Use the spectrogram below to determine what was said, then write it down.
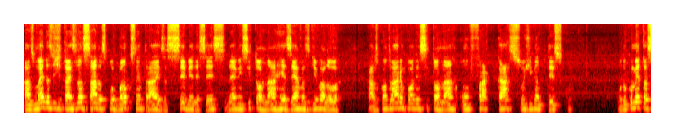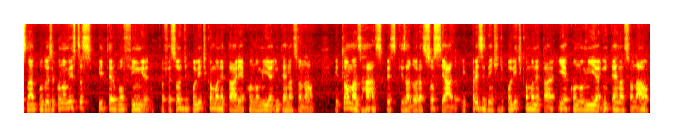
as moedas digitais lançadas por bancos centrais, as CBDCs, devem se tornar reservas de valor. Caso contrário, podem se tornar um fracasso gigantesco. O documento assinado por dois economistas, Peter Bofinger, professor de Política Monetária e Economia Internacional e Thomas Haas, pesquisador associado e presidente de Política Monetária e Economia Internacional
